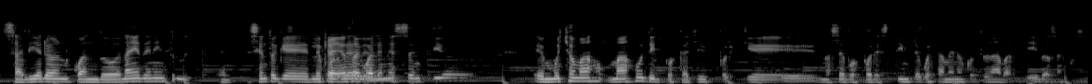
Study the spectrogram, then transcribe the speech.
salieron cuando nadie tenía internet. Eh, Siento que Left ¿Qué 4 año Dead igual en ese sentido es mucho más, más útil, pues, ¿cachai? Porque, no sé, pues por Steam te cuesta menos encontrar una partida y todas esas cosas.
